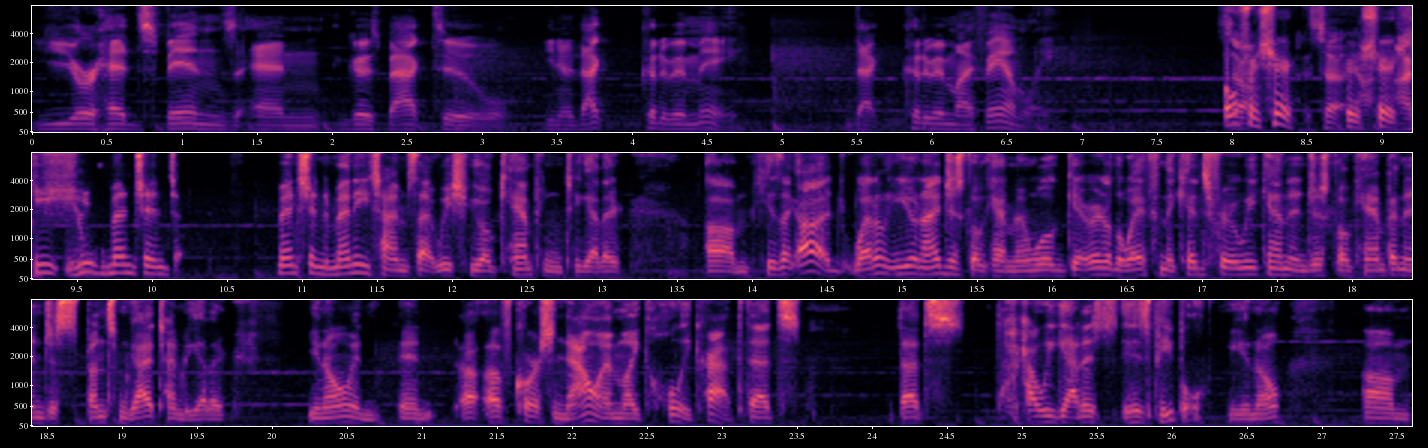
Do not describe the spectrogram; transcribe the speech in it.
your head spins and goes back to, you know, that could have been me. That could have been my family. oh, for sure, so for sure. He sure- he's mentioned mentioned many times that we should go camping together. Um, he's like, oh, why don't you and I just go camping? We'll get rid of the wife and the kids for a weekend and just go camping and just spend some guy time together, you know. And and uh, of course now I'm like, holy crap, that's that's how he got his his people, you know. Um,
